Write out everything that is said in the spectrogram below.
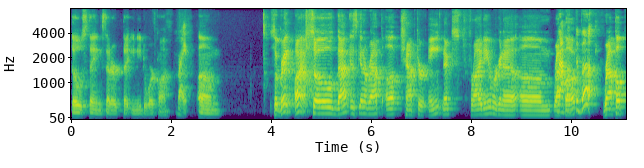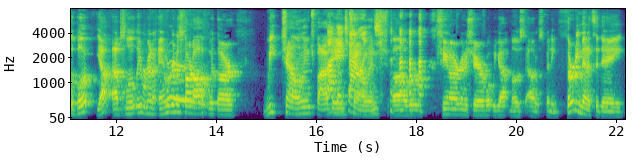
those things that are that you need to work on Right. um so great all right so that is going to wrap up chapter eight next friday we're going to um wrap, Wrap up the book. wrap up the book. Yep, absolutely. We're gonna and we're gonna start off with our week challenge, five, Five-day day, challenge. challenge. uh, where she and I are gonna share what we got most out of spending 30 minutes a day.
